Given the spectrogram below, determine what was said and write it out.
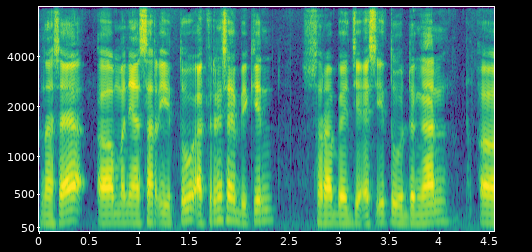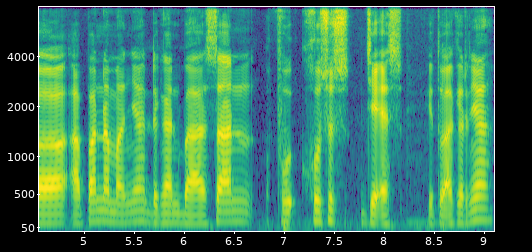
Nah saya eh, menyasar itu, akhirnya saya bikin Surabaya JS itu dengan eh, apa namanya dengan bahasan khusus JS itu akhirnya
